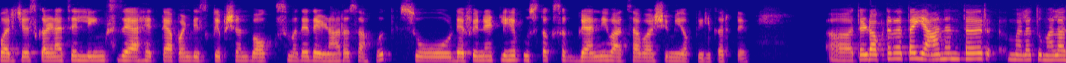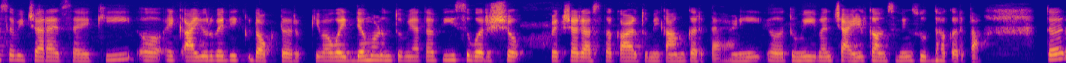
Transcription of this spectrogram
परचेस करण्याचे लिंक्स जे आहेत, ते आपण डिस्क्रिप्शन बॉक्समध्ये देणारच आहोत. सो डेफिनेटली हे पुस्तक सगळ्यांनी वाचावं अशी मी अपील करते. तर डॉक्टर आता यानंतर मला तुम्हाला असं विचारायचं आहे, की एक आयुर्वेदिक डॉक्टर किंवा वैद्य म्हणून तुम्ही आता वीस वर्ष पेक्षा जास्त काळ तुम्ही काम करताय आणि तुम्ही इवन चाइल्ड काउन्सिलिंग सुद्धा करता. तर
